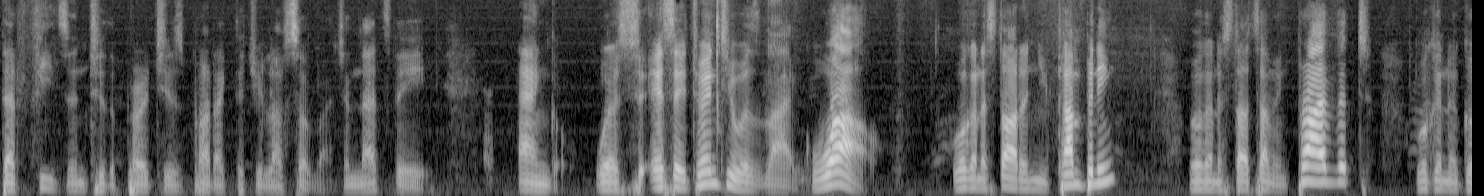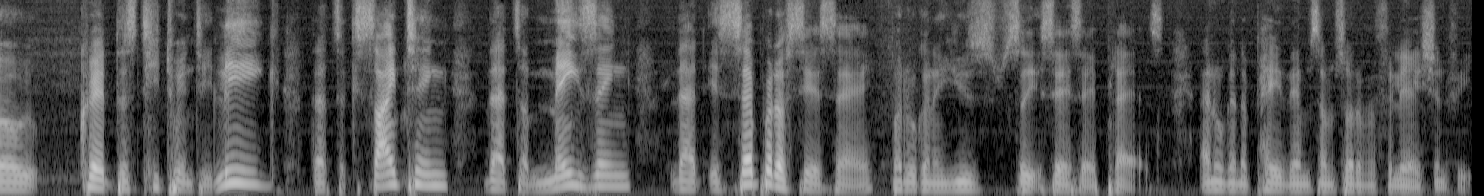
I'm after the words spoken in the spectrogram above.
that feeds into the Proteas product that you love so much, and that's the angle. Where SA20 was like, wow, we're going to start a new company. We're going to start something private. We're going to go create this T20 league that's exciting, that's amazing, that is separate of CSA, but we're going to use CSA players and we're going to pay them some sort of affiliation fee.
